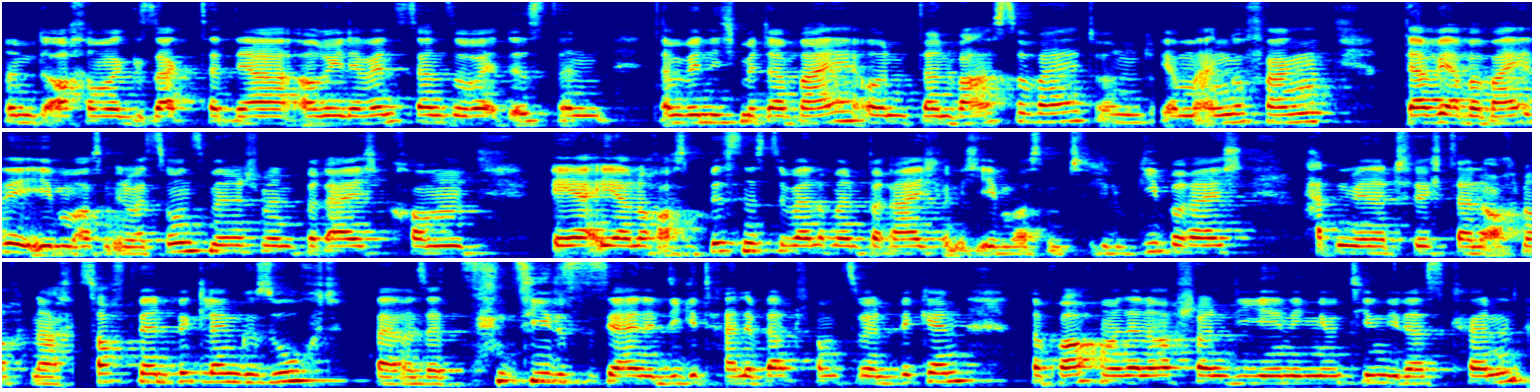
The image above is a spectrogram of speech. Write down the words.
und auch immer gesagt hat, ja, Aurelia, wenn es dann soweit ist, dann, dann bin ich mit dabei und dann war es soweit und wir haben angefangen. Da wir aber beide eben aus dem Innovationsmanagement-Bereich kommen, er eher noch aus dem Business Development-Bereich und ich eben aus dem Psychologie-Bereich, hatten wir natürlich dann auch noch nach Softwareentwicklern gesucht, weil unser Ziel ist es ja, eine digitale Plattform zu entwickeln. Da braucht man dann auch schon diejenigen im Team, die das können.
